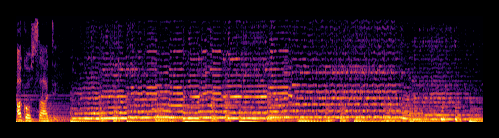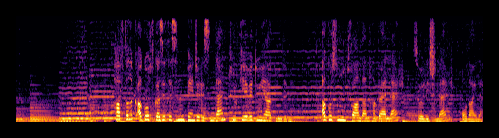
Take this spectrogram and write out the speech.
Agos Saati. Haftalık Agos gazetesinin penceresinden Türkiye ve dünya gündemi. Agos'un mutfağından haberler, söyleşiler, olaylar.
